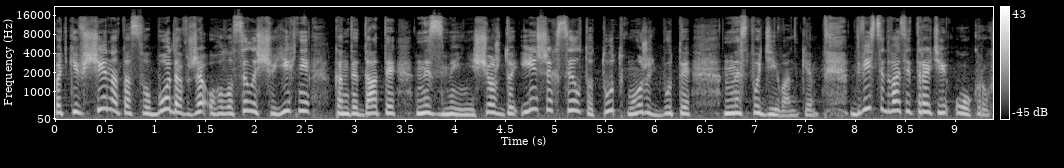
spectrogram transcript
Батьківщина та Свобода вже оголосили, що їхні кандидати незмінні. Що ж до інших сил, то тут можуть бути несподіванки. 223-й округ.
